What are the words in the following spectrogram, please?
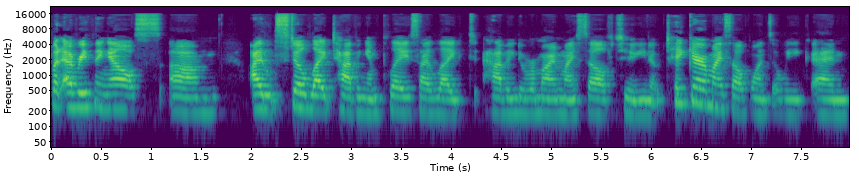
But everything else, um, I still liked having in place. I liked having to remind myself to, you know, take care of myself once a week and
